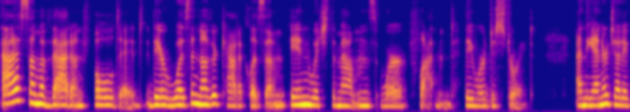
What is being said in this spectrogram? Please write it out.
as some of that unfolded, there was another cataclysm in which the mountains were flattened, they were destroyed. And the energetic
